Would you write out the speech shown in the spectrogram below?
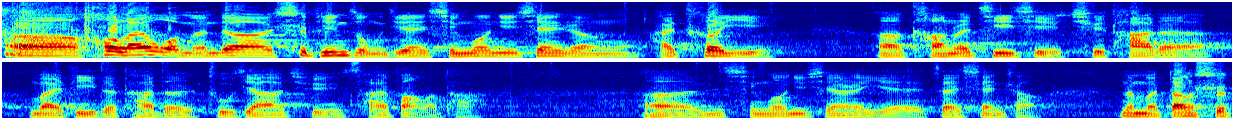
呃，后来我们的视频总监邢光军先生还特意呃扛着机器去他的外地的他的住家去采访了他。啊，邢光军先生也在现场。那么当时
